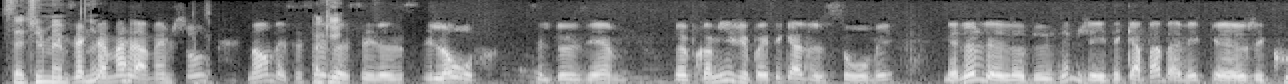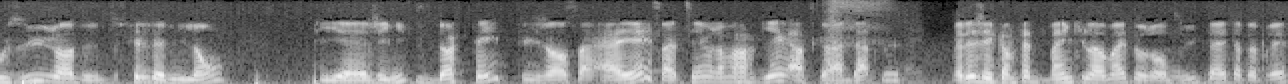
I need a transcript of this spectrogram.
C'était-tu le même pneu? Exactement la même chose. Non, mais c'est ça, c'est l'autre, c'est le deuxième. Le premier, j'ai pas été capable de le sauver. Mais là, le, le deuxième, j'ai été capable avec, euh, j'ai cousu genre du, du fil de nylon, puis euh, j'ai mis du duct tape, puis genre ça, ça tient vraiment bien, en tout cas à date. Là. Mais là, j'ai comme fait 20 km aujourd'hui, peut-être à peu près.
